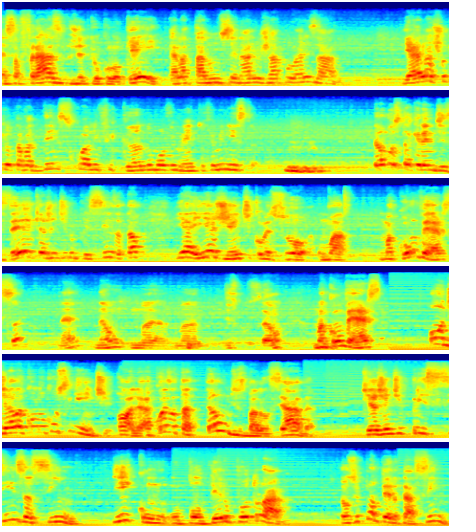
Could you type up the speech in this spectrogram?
essa frase, do jeito que eu coloquei, ela tá num cenário já polarizado. E aí ela achou que eu estava desqualificando o movimento feminista. Uhum. Então você está querendo dizer que a gente não precisa tal. E aí a gente começou uma, uma conversa, né? não uma, uma discussão, uma conversa, onde ela colocou o seguinte: olha, a coisa tá tão desbalanceada que a gente precisa sim ir com o ponteiro para outro lado. Então, se o ponteiro tá assim,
